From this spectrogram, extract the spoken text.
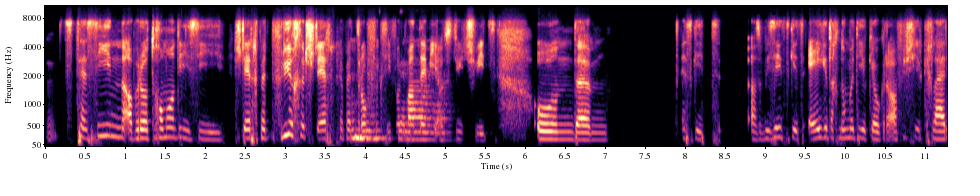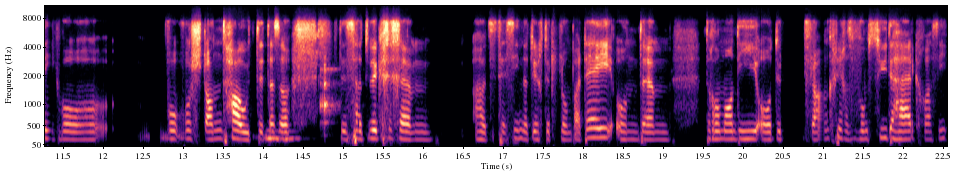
das Tessin, aber auch die Romandie sind stärker, früher stärker betroffen mhm, von der genau, Pandemie als die Deutschschweiz. Und ähm, es gibt, also bis jetzt gibt es eigentlich nur die geografische Erklärung, die wo, wo, wo standhaltet. Also mhm. das hat wirklich ähm, halt das Tessin natürlich durch die Lombardei und ähm, die Romandie oder Frankreich, also vom Süden her quasi,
